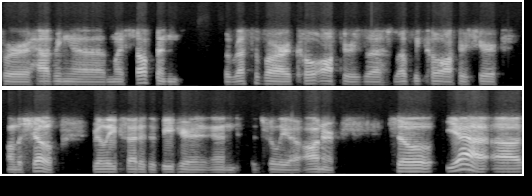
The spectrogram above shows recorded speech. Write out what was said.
for having uh, myself and the rest of our co-authors, uh, lovely co-authors here on the show. Really excited to be here, and it's really an honor. So, yeah, uh,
